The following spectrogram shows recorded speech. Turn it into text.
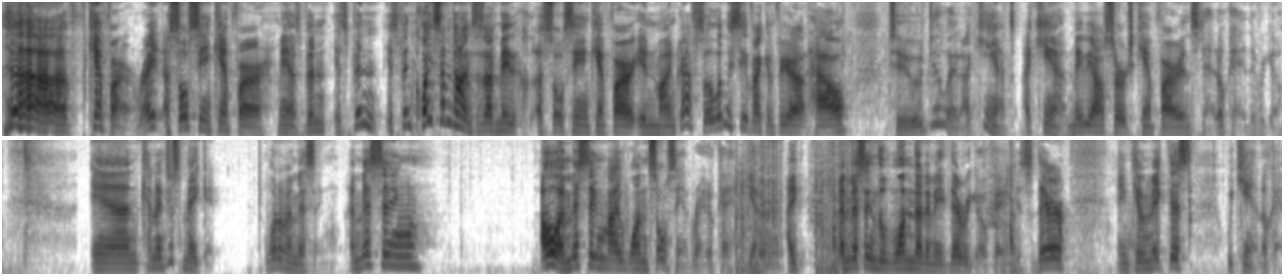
campfire, right? A soul sand campfire. Man, it's been it's been it's been quite some time since I've made a, soul sand campfire in Minecraft. So let me see if I can figure out how to do it. I can't. I can't. Maybe I'll search campfire instead. Okay, there we go. And can I just make it? What am I missing? I'm missing. Oh, I'm missing my one soul sand. Right. Okay. Yeah. I I'm missing the one that I made. There we go. Okay, it's there. And can we make this? We can. Okay.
